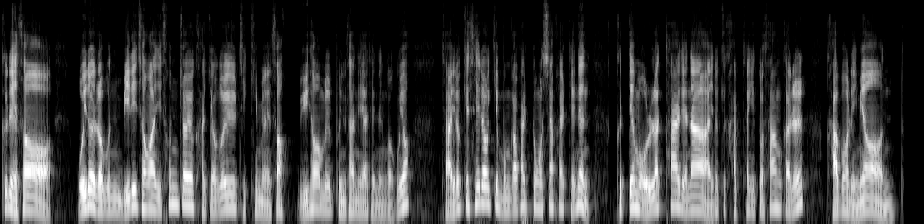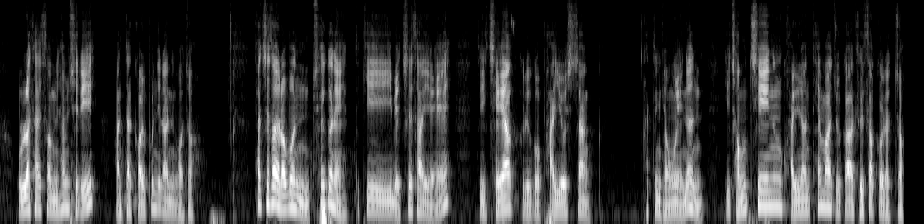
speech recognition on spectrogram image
그래서 오히려 여러분 미리 정한 이 손절 가격을 지키면서 위험을 분산해야 되는 거고요. 자, 이렇게 세력이 뭔가 활동을 시작할 때는 그때 뭐 올라타야 되나 이렇게 갑자기 또 상한가를 가버리면 올라탈 수 없는 현실이 안타까울 뿐이라는 거죠. 사실상 여러분 최근에 특히 이 며칠 사이에 이 제약 그리고 바이오 시장 같은 경우에는 이 정치인 관련 테마주가 들썩거렸죠.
